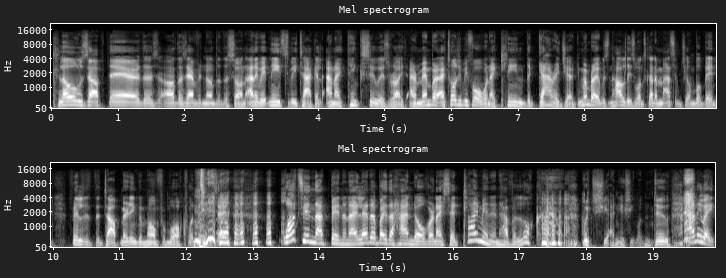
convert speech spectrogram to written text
clothes up there. There's oh, there's everything under the sun. Anyway, it needs to be tackled, and I think Sue is right. I remember I told you before when I cleaned the garage out. You remember I was in holidays once, got a massive jumbo bin, filled it at the top. Miriam came home from work one day and said, "What's in that bin?" And I led her by the hand over, and I said, "Climb in and have a look," which she, I knew she wouldn't do. Anyway,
